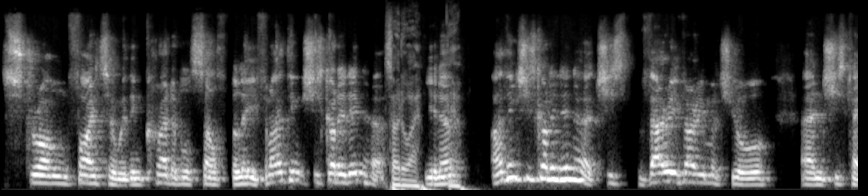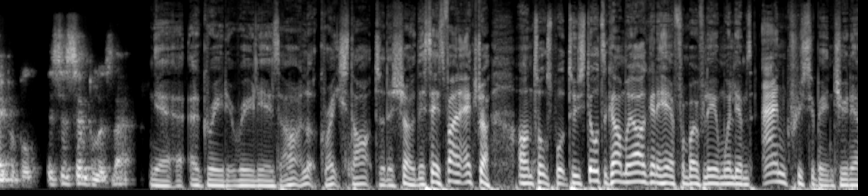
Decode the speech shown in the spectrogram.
strong fighter with incredible self belief. And I think she's got it in her. So do I. You know, Yeah. I think she's got it in her. She's very, very mature and she's capable. It's as simple as that. Yeah, agreed. It really is. All right, look, great start to the show. This is Final Extra on Talksport 2. Still to come, we are going to hear from both Liam Williams and Chris Eubank Jr.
